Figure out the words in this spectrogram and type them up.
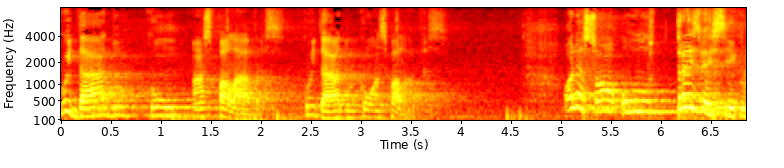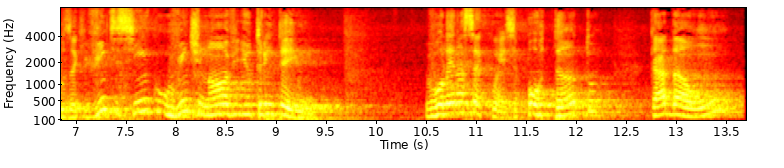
cuidado com as palavras. Cuidado com as palavras. Olha só os três versículos aqui: 25, o 29 e o 31. Vou ler na sequência. Portanto, cada um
